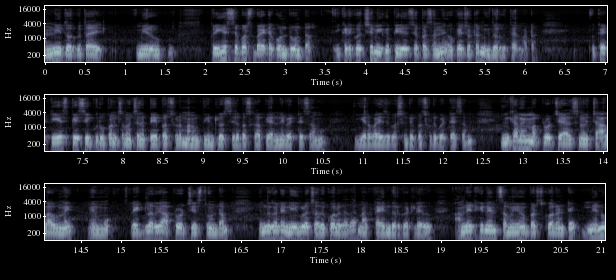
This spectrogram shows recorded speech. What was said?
అన్నీ దొరుకుతాయి మీరు ప్రీవియస్ పేపర్స్ బయట కొంటూ ఉంటారు. ఇక్కడికి వచ్చి మీకు ప్రీవియస్ పేపర్స్ అన్నీ ఒకే చోట మీకు దొరుకుతాయి అనమాట ఓకే టీఎస్పీసీ గ్రూప్ అని సంబంధించిన పేపర్స్ కూడా మనం దీంట్లో సిలబస్ కాపీ అన్నీ పెట్టేశాము. ఇయర్ వైజ్ క్వశ్చన్ పేపర్స్ కూడా పెట్టేశాం. ఇంకా మేము అప్లోడ్ చేయాల్సినవి చాలా ఉన్నాయి. మేము రెగ్యులర్గా అప్లోడ్ చేస్తూ ఉంటాం. ఎందుకంటే నేను కూడా చదువుకోవాలి కదా నాకు టైం దొరకట్లేదు. అన్నిటికీ నేను సమయం పరచుకోవాలంటే నేను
